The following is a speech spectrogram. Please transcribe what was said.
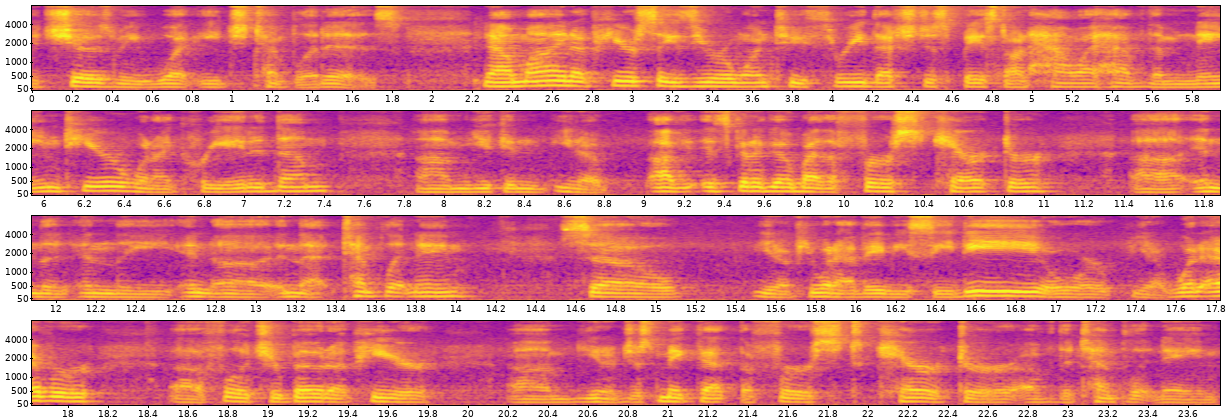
it shows me what each template is. Now mine up here say 0, 1, 2, 3. That's just based on how I have them named here when I created them. Um, you can, you know, it's going to go by the first character uh, in the in the in uh, in that template name. So you know if you want to have ABCD or you know whatever uh, floats your boat up here, um, you know just make that the first character of the template name,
